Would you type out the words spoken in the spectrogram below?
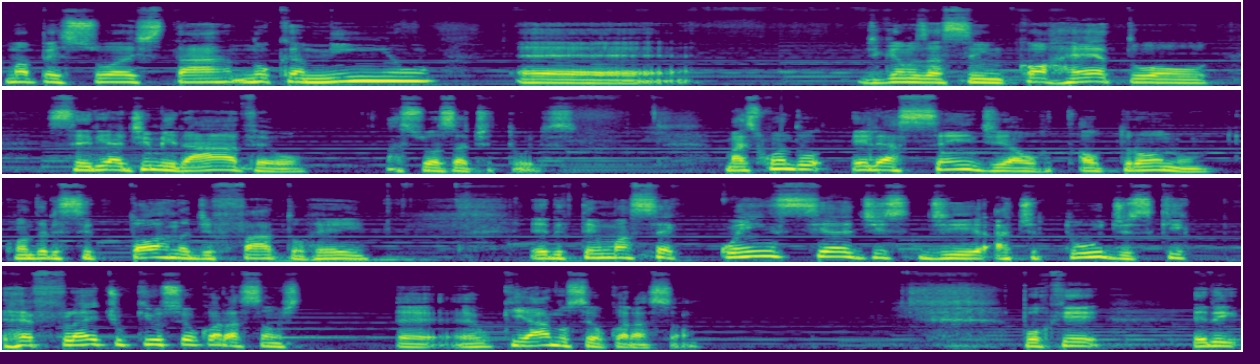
uma pessoa estar no caminho, é, digamos assim, correto ou seria admirável as suas atitudes. Mas quando ele ascende ao, ao trono, quando ele se torna de fato rei, ele tem uma sequência de, de atitudes que reflete o que o seu coração é, é o que há no seu coração. Porque ele,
